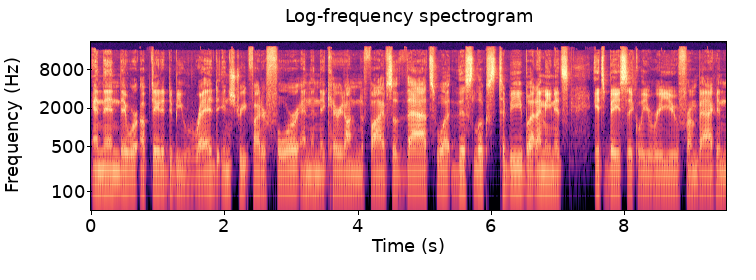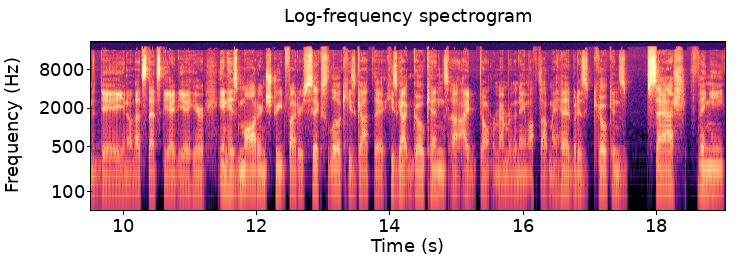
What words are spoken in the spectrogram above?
and then they were updated to be red in Street Fighter 4, and then they carried on into 5. So that's what this looks to be. But I mean, it's it's basically Ryu from back in the day. You know, that's that's the idea here. In his modern Street Fighter 6 look, he's got the he's got Gouken's. Uh, I don't remember the name off the top of my head, but his Gouken's sash thingy,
